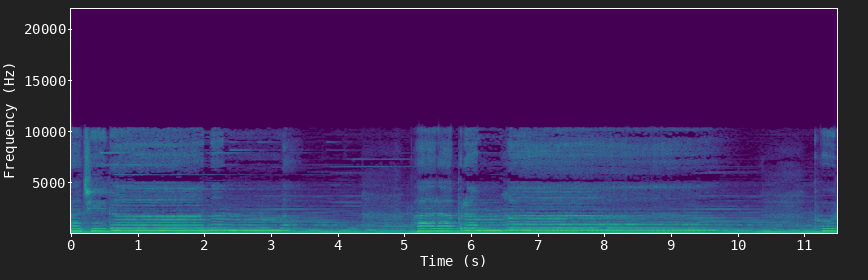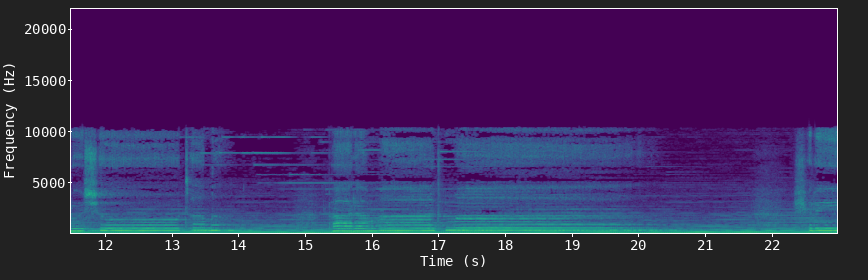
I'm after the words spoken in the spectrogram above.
Sachidananda Parabrahma Purushottama Paramatma Shri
